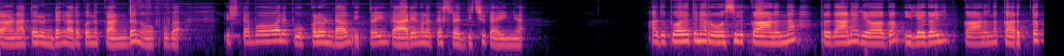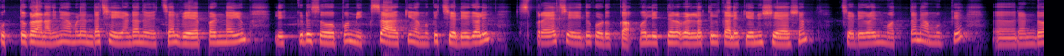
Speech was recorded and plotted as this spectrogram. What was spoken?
കാണാത്തവരുണ്ടെങ്കിൽ അതൊക്കെ ഒന്ന് കണ്ട് നോക്കുക. ഇഷ്ടംപോലെ പൂക്കളുണ്ടാവും ഇത്രയും കാര്യങ്ങളൊക്കെ ശ്രദ്ധിച്ചു കഴിഞ്ഞാൽ. അതുപോലെ തന്നെ റോസിൽ കാണുന്ന പ്രധാന രോഗം ഇലകളിൽ കാണുന്ന കറുത്ത കുത്തുകളാണ്. അതിന് നമ്മൾ എന്താ ചെയ്യേണ്ടതെന്ന് വെച്ചാൽ വേപ്പെണ്ണയും ലിക്വിഡ് സോപ്പും മിക്സാക്കി നമുക്ക് ചെടികളിൽ സ്പ്രേ ചെയ്ത് കൊടുക്കാം. ഒരു ലിറ്റർ വെള്ളത്തിൽ കലക്കിയതിനു ശേഷം ചെടികളിൽ മൊത്തം നമുക്ക് രണ്ടോ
